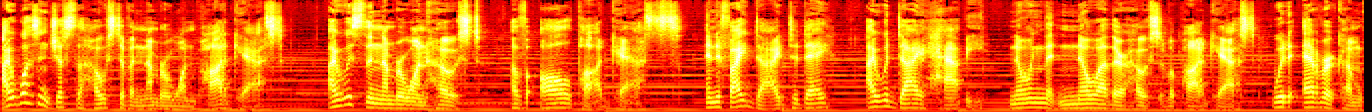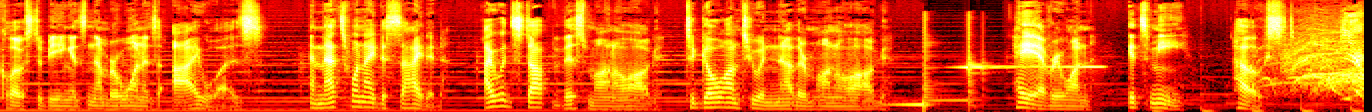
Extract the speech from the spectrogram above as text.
I wasn't just the host of a number one podcast, I was the number one host of all podcasts. And if I died today, I would die happy knowing that no other host of a podcast would ever come close to being as number one as I was. And that's when I decided I would stop this monologue to go on to another monologue. Hey everyone, it's me, host. Yeah,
